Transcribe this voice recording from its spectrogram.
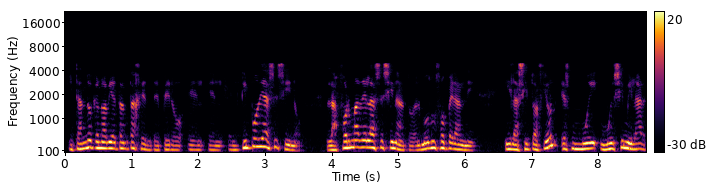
quitando que no había tanta gente, pero el, el, tipo de asesino, la forma del asesinato, el modus operandi y la situación es muy, muy similar.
